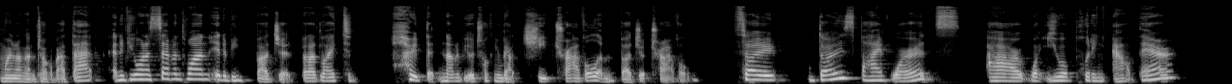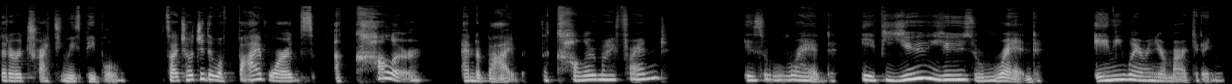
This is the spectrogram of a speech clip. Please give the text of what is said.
we're not going to talk about that. And if you want a seventh one, it'd be budget. But I'd like to hope that none of you are talking about cheap travel and budget travel. So those five words are what you are putting out there that are attracting these people. So I told you there were five words, a color and a vibe. The color, my friend, is red. If you use red anywhere in your marketing,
